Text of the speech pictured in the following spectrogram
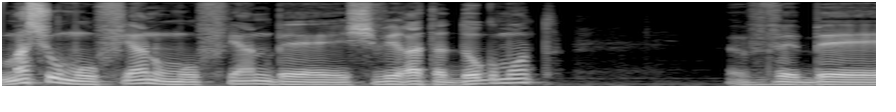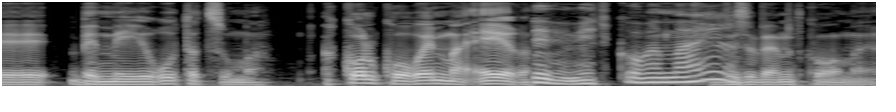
משהו מאופיין, הוא מאופיין בשבירת הדוגמות ובמהירות עצומה. הכל קורה מהר, זה באמת קורה מהר. וזה באמת קורה מהר.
